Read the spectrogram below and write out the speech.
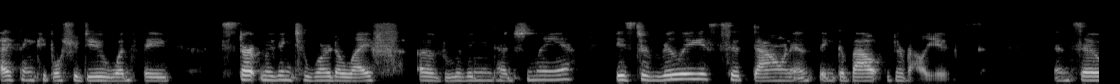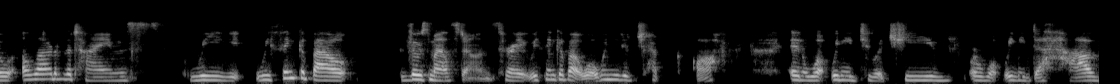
i think people should do once they start moving toward a life of living intentionally is to really sit down and think about their values. And so a lot of the times we we think about those milestones, right? We think about what we need to check off and what we need to achieve or what we need to have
